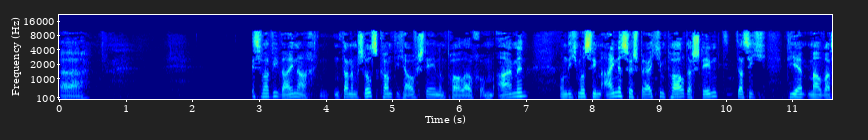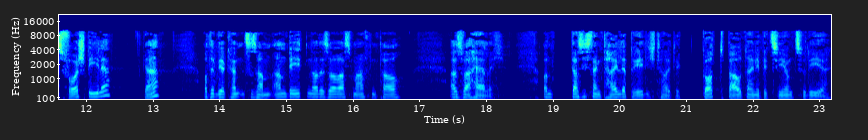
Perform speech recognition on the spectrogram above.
Äh, es war wie Weihnachten. Und dann am Schluss konnte ich aufstehen und Paul auch umarmen. Und ich muss ihm eines versprechen, Paul, das stimmt, dass ich dir mal was vorspiele. Gell? Oder wir könnten zusammen anbeten oder sowas machen, Paul. Also es war herrlich. Und das ist ein Teil der Predigt heute. Gott baut eine Beziehung zu dir.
